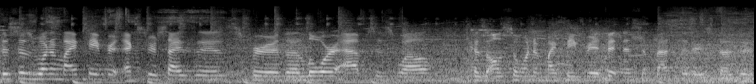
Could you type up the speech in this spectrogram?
this is one of my favorite exercises for the lower abs as well, because also one of my favorite fitness ambassadors does it.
